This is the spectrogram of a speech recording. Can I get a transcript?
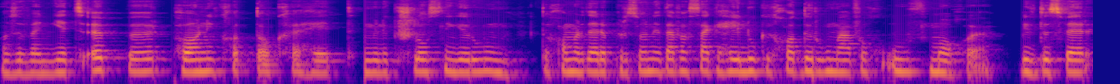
Also wenn jetzt jemand Panikattacken hat in einem geschlossenen Raum, dann kann man dieser Person nicht einfach sagen, hey, schau, ich kann den Raum einfach aufmachen. Weil das wäre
